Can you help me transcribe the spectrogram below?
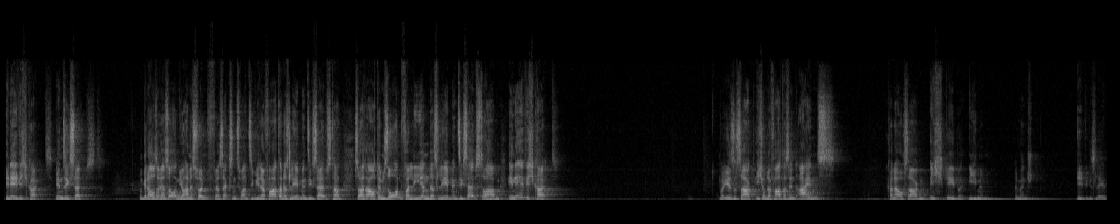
in Ewigkeit, in sich selbst. Und genauso der Sohn, Johannes 5, Vers 26, wie der Vater das Leben in sich selbst hat, so hat er auch dem Sohn verliehen, das Leben in sich selbst zu haben, in Ewigkeit. Weil Jesus sagt, ich und der Vater sind eins, kann er auch sagen, ich gebe ihnen, den Menschen, ewiges Leben.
